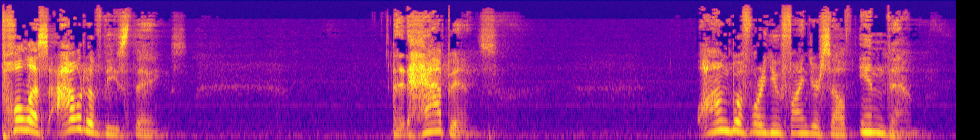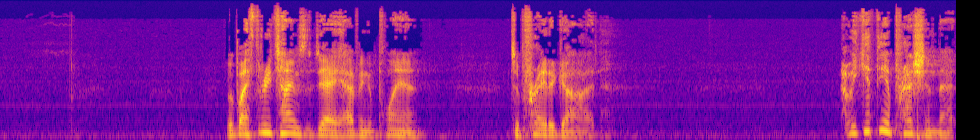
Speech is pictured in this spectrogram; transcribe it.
pull us out of these things. And it happens long before you find yourself in them. But by three times a day having a plan to pray to God. Now we get the impression that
